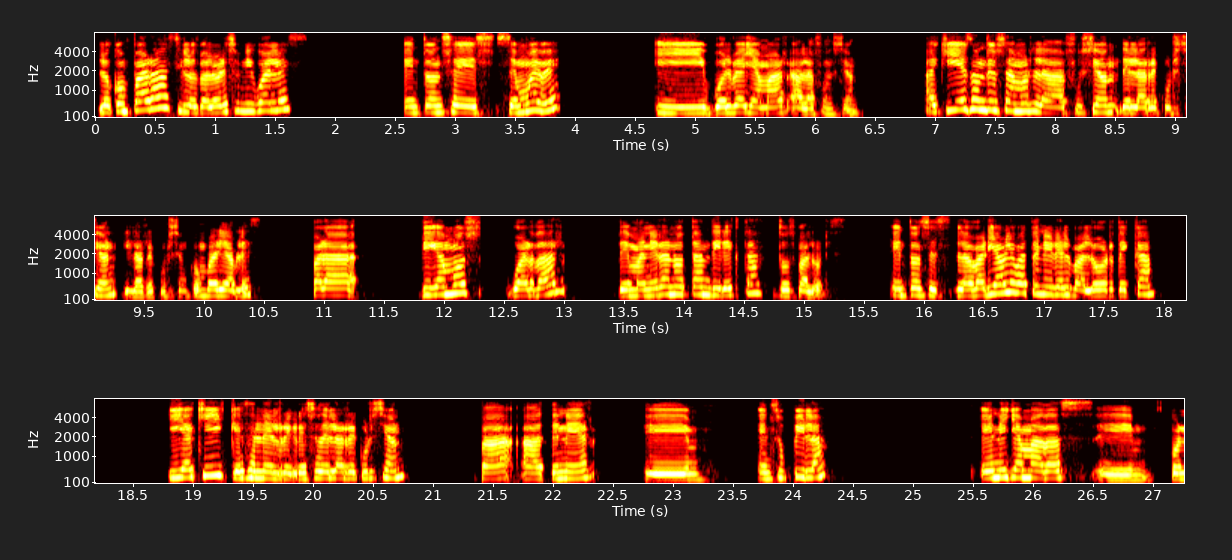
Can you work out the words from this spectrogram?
Lo compara, si los valores son iguales, entonces se mueve y vuelve a llamar a la función. Aquí es donde usamos la fusión de la recursión y la recursión con variables para, digamos, guardar de manera no tan directa dos valores. Entonces, la variable va a tener el valor de k y aquí, que es en el regreso de la recursión, va a tener eh, en su pila n llamadas eh, con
